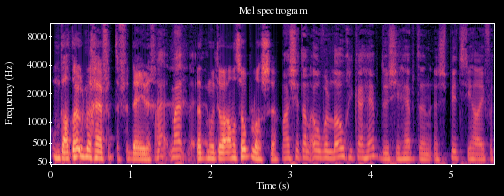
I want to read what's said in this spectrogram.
om dat ook nog even te verdedigen. Maar, maar, dat moeten we anders oplossen. Maar als je het dan over logica hebt, dus je hebt een, een spits die haal je voor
